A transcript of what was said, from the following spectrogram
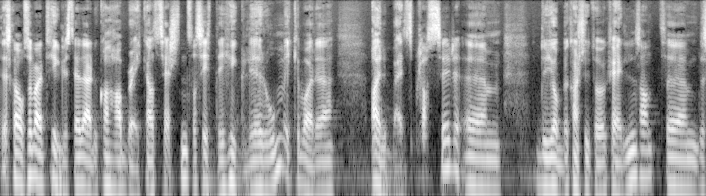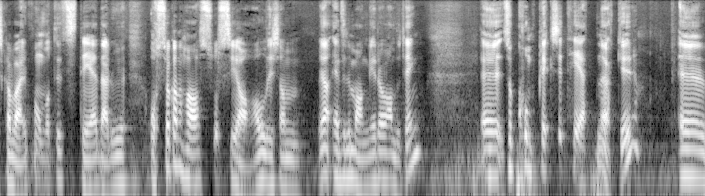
Det skal også være et hyggelig sted der du kan ha breakout sessions og sitte i hyggelige rom, ikke bare arbeidsplasser. Ehm, du jobber kanskje utover kvelden. Sant? Ehm, det skal være på en måte et sted der du også kan ha sosiale liksom, ja, evenementer og andre ting. Eh, så kompleksiteten øker. Eh,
